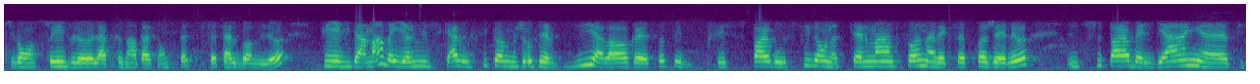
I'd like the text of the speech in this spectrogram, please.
qui vont suivre la présentation de cet, album-là. Puis évidemment, ben, il y a le musical aussi, comme Joseph dit. Alors euh, ça, c'est super aussi. Là, on a tellement de fun avec ce projet-là. Une super belle gang. Euh, puis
